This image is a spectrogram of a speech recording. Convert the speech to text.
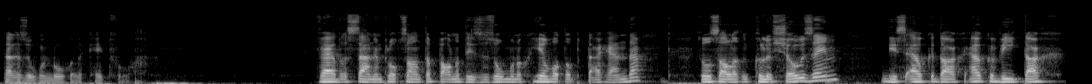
daar is ook een mogelijkheid voor. Verder staan in Plopsaland te pannen deze zomer nog heel wat op de agenda. Zo zal er een klusshow zijn. Die is elke dag, elke weekdag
